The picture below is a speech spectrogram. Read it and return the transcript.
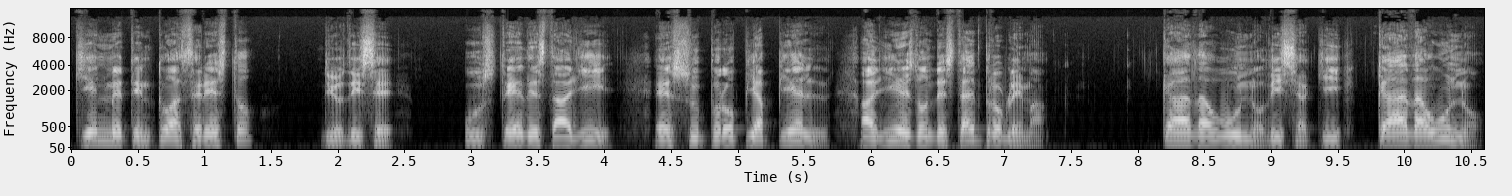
¿quién me tentó a hacer esto? Dios dice, usted está allí, es su propia piel, allí es donde está el problema. Cada uno, dice aquí, cada uno.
